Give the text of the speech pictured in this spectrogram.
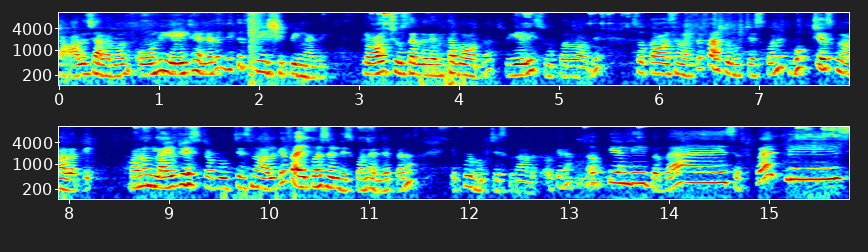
చాలా చాలా బాగుంది. Only eight hundred with free shipping అండి. క్లాత్ చూసాను కదా ఎంత బాగుందో. రియలీ సూపర్గా ఉంది. సో కావాల్సిన వాళ్ళకి ఫస్ట్ బుక్ చేసుకోండి బుక్ చేసుకున్న వాళ్ళకి మనం లైవ్ చేసేటప్పుడు బుక్ చేసిన వాళ్ళకి ఫైవ్ పర్సెంట్ డిస్కౌంట్ అని చెప్పాను. ఇప్పుడు బుక్ చేసుకున్న వాళ్ళకి ఓకేనా ఓకే అండి. బాయ్ సబ్స్క్రైబ్ ప్లీజ్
